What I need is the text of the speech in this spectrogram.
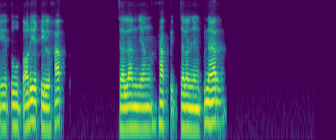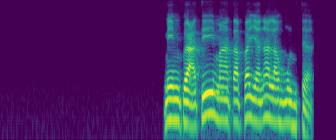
yaitu tariqil haq jalan yang hak jalan yang benar mim ba'di ma tabayyana lahumul huda.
